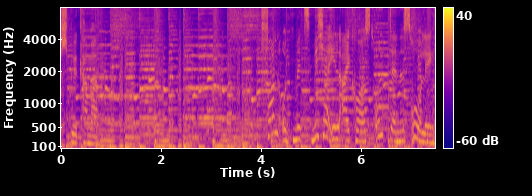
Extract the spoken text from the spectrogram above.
Hörspielkammer. Von und mit Michael Eickhorst und Dennis Rohling.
